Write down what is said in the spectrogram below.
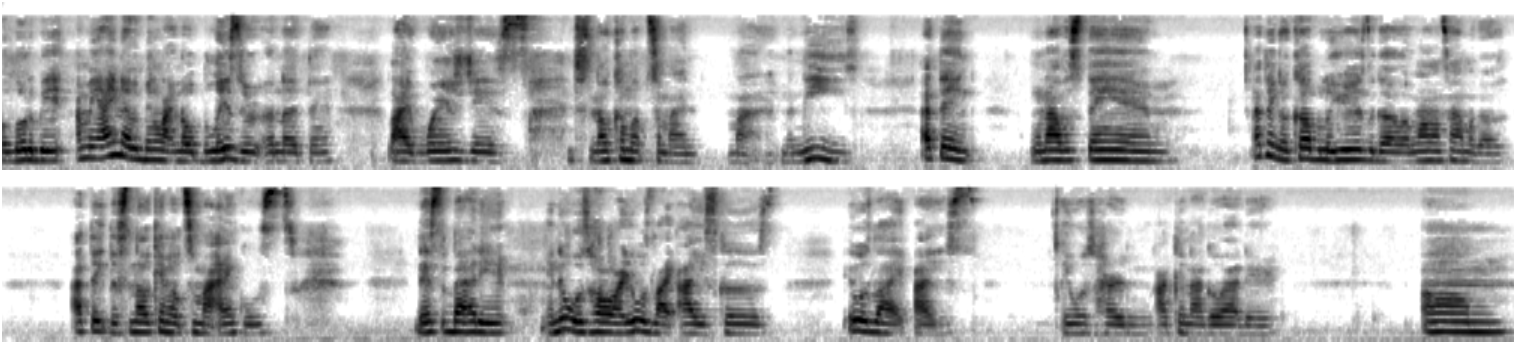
a little bit. I mean, I ain't never been like no blizzard or nothing. Like where it's just snow come up to my my my knees. I think when I was staying, I think a couple of years ago, a long time ago, I think the snow came up to my ankles. That's about it. And it was hard. It was like ice because it was like ice. It was hurting. I could not go out there. Um,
